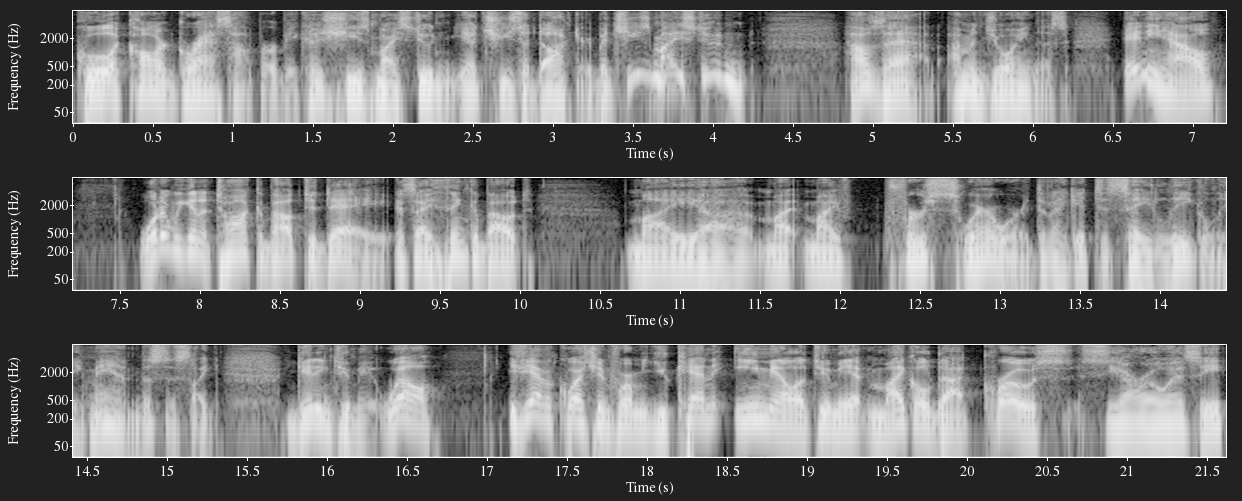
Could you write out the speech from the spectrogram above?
cool. I call her Grasshopper because she's my student, yet she's a doctor, but she's my student. How's that? I'm enjoying this. Anyhow, what are we going to talk about today as I think about my uh, my my first swear word that I get to say legally. Man, this is like getting to me. Well, if you have a question for me, you can email it to me at michael.crose, C R O S E,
